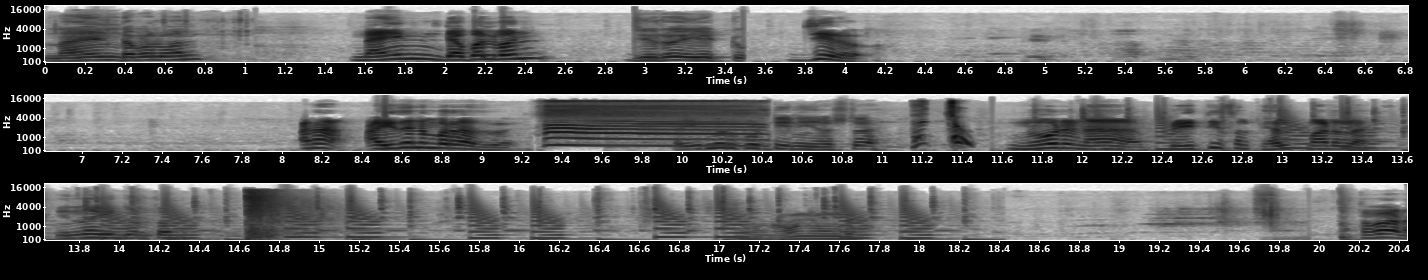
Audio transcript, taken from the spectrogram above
Nine double one nine double one zero eight two zero ಅಣ್ಣ ಐದೇ ನಂಬರ್ ಅದು. ಐದುನೂರು ಕೊಟ್ಟೀನಿ ಅಷ್ಟೇ. ನೋಡೋಣ ಪ್ರೀತಿ ಸ್ವಲ್ಪ ಹೆಲ್ಪ್ ಮಾಡಲ್ಲ. ಇನ್ನೂ ಐದುನೂರು ತಮ್ಮ ತಗೋಣ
